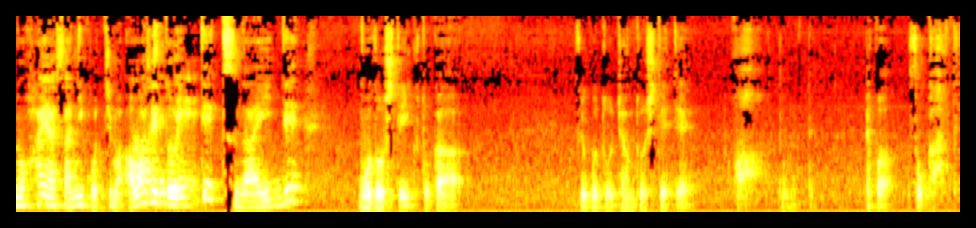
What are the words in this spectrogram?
の速さにこっちも合わせといてつないで戻していくとかそういうことをちゃんとしててああと思って。やっぱそうか。って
